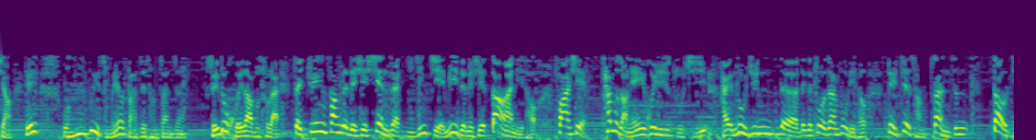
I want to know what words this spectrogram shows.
想：哎，我们为什么要打这场战争？谁都回答不出来。在军方的那些现在已经解密的那些档案里头，发现参谋长联谊会议主席还有陆军的那个作战部里头，对这场战争。到底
